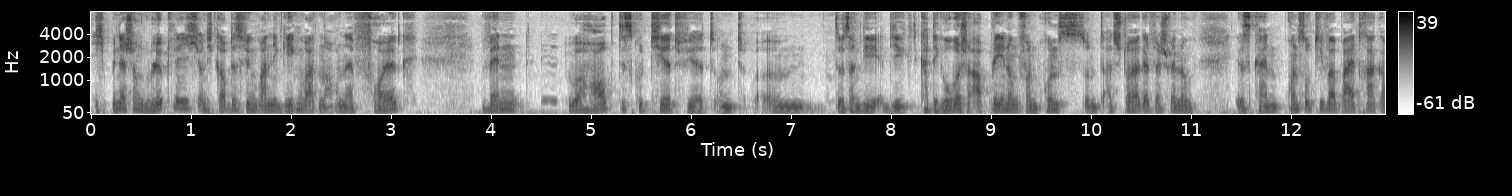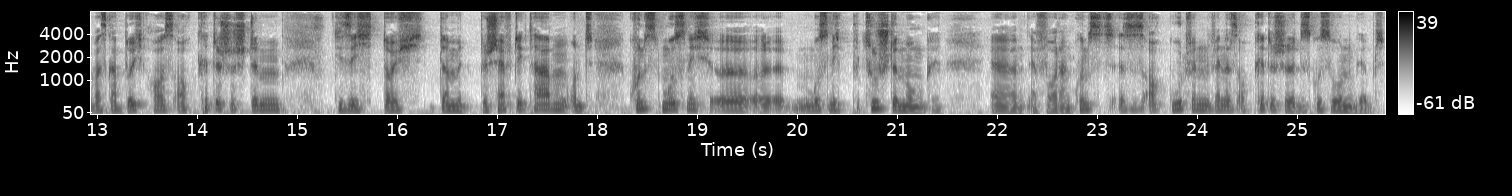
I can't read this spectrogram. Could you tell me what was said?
ich bin ja schon glücklich und ich glaube, deswegen waren die Gegenwarten auch ein Erfolg, wenn überhaupt diskutiert wird und ähm, sozusagen die, die kategorische Ablehnung von Kunst und als Steuergeldverschwendung ist kein konstruktiver Beitrag, aber es gab durchaus auch kritische Stimmen, die sich durch damit beschäftigt haben und Kunst muss nicht äh, muss nicht Zustimmung äh, erfordern. Kunst es ist auch gut, wenn wenn es auch kritische Diskussionen gibt.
